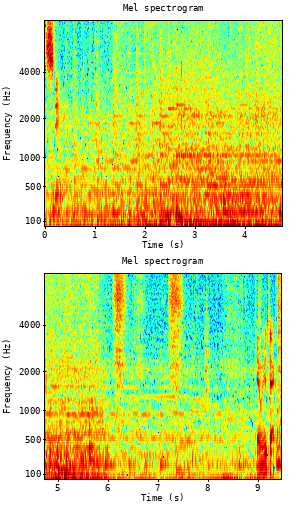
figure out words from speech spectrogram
Let's see. Can we attack him?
